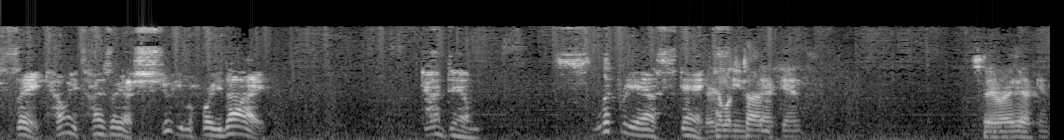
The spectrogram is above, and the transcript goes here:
fuck's sake, how many times do I gotta shoot you before you die? Goddamn slippery ass skank. 13 How much time? seconds. Stay 10 right here. seconds.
